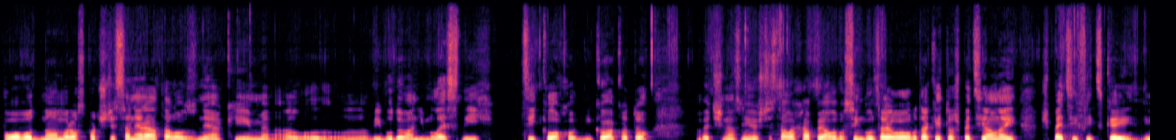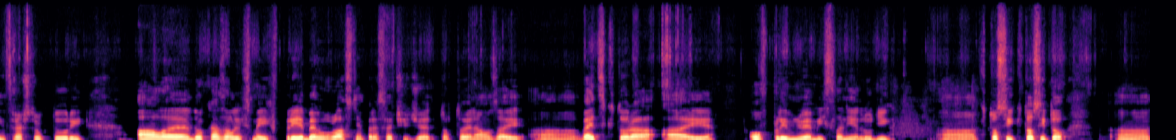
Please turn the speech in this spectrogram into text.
pôvodnom rozpočte sa nerátalo s nejakým uh, vybudovaním lesných cyklochodníkov, ako to väčšina z nich ešte stále chápe, alebo single trail, alebo takejto špeciálnej, špecifickej infraštruktúry, ale dokázali sme ich v priebehu vlastne presvedčiť, že toto je naozaj uh, vec, ktorá aj ovplyvňuje myslenie ľudí. Uh, kto, si, kto si to, uh,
